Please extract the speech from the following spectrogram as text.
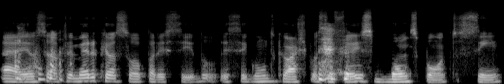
É, eu sou, primeiro que eu sou parecido, e segundo que eu acho que você fez bons pontos, sim,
